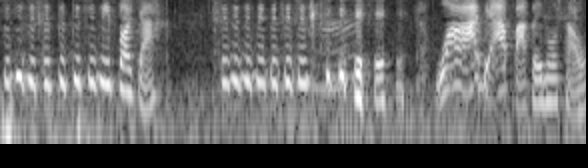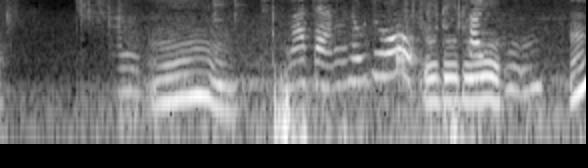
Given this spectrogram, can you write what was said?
พี่พี่พี่พี่พี่พี่พี่พี่พลอยจ๋า พี่พี่พี่พี่พี่พี่พี่ว้ายไปอาปากไดโนเสาร์อืมมาแต่งดูดูดูดูดูให้อืม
